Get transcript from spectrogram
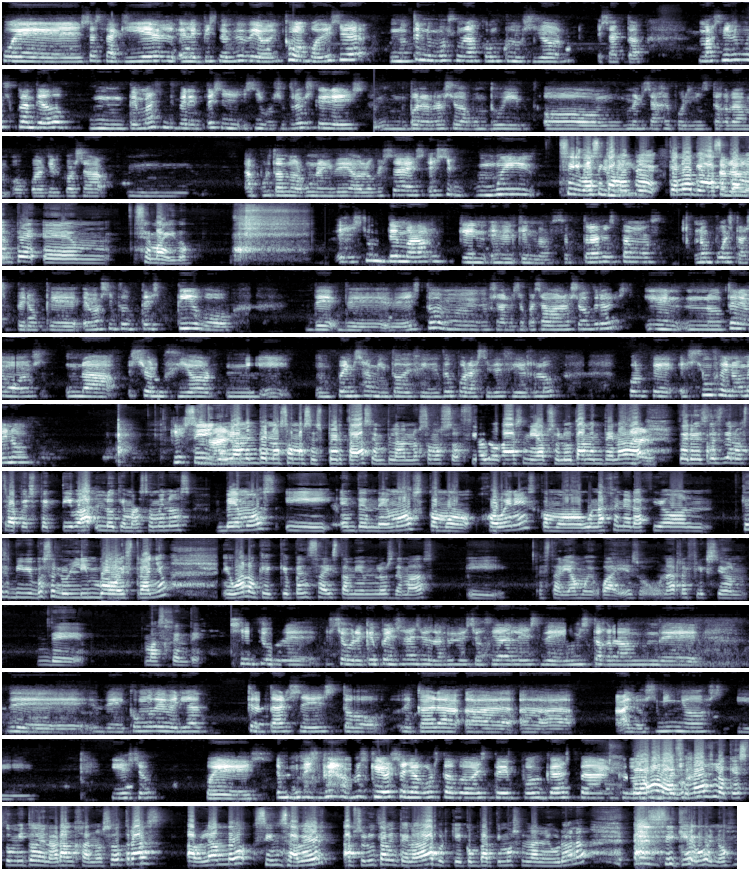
Pues hasta aquí el, episodio de hoy. Como podéis ver, no tenemos una conclusión exacta. Más bien hemos planteado mm, temas diferentes y si vosotros queréis mm, ponernos algún tweet o un mensaje por Instagram o cualquier cosa aportando alguna idea o lo que sea, es, es muy Sí, básicamente, que no, que básicamente em, se me ha ido. Es un tema que, en el que nosotras estamos no puestas, pero que hemos sido testigo de, de, esto, o sea, nos ha pasado a nosotras y no tenemos una solución ni un pensamiento definido, por así decirlo, porque es un fenómeno sí, obviamente no somos expertas, en plan, no somos sociólogas ni absolutamente nada, pero es desde nuestra perspectiva lo que más o menos vemos y entendemos como jóvenes, como una generación que vivimos en un limbo extraño. Y bueno, ¿qué, qué pensáis también los demás? Y estaría muy guay eso, una reflexión de más gente. Sí, sobre, sobre qué pensáis de las redes sociales, de Instagram, de de, cómo debería tratarse esto de cara a, a, los niños y, y, eso. Pues esperamos que os haya gustado este podcast Pero bueno, al final es lo que es tu mito de naranja. Nosotras hablando sin saber absolutamente nada porque compartimos una neurona. Así que bueno.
